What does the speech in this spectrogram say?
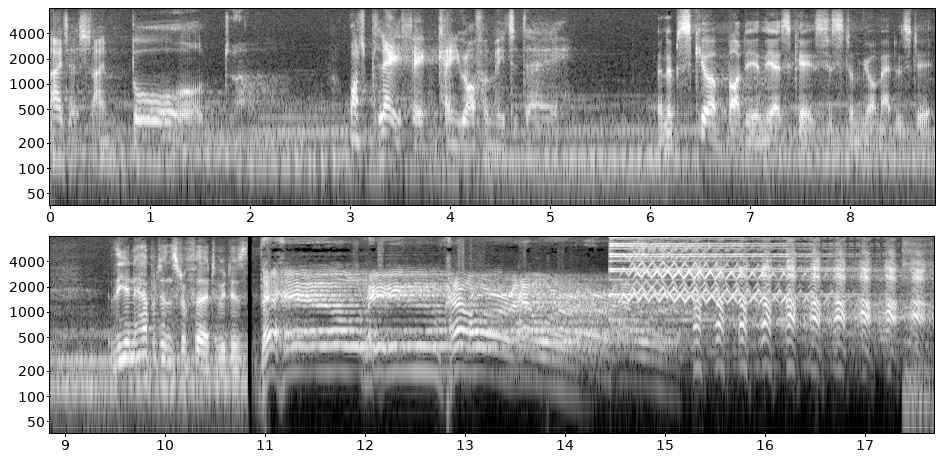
Klytus, I'm bored. What plaything can you offer me today? An obscure body in the SK system, Your Majesty. The inhabitants refer to it as the Hail Power Hour.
